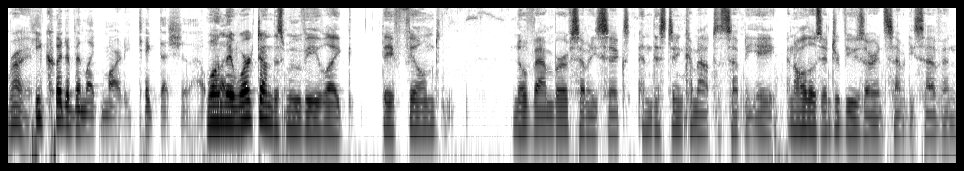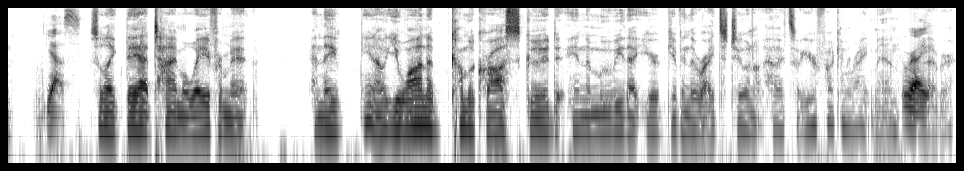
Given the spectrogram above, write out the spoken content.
Right. he could have been like Marty, take that shit out. Well, and they worked on this movie like they filmed November of '76, and this didn't come out to '78, and all those interviews are in '77. yes. So like they had time away from it, and they, you know, you want to come across good in a movie that you're giving the rights to, and I- so you're fucking right, man. Right. Whatever.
